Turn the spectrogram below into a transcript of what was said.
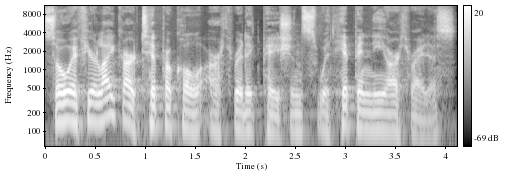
So if you're like our typical arthritic patients with hip and knee arthritis,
